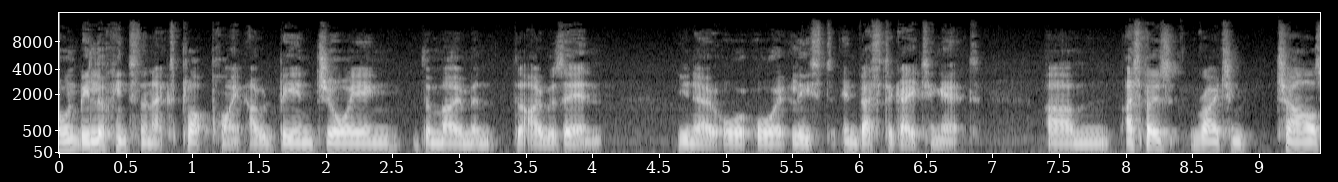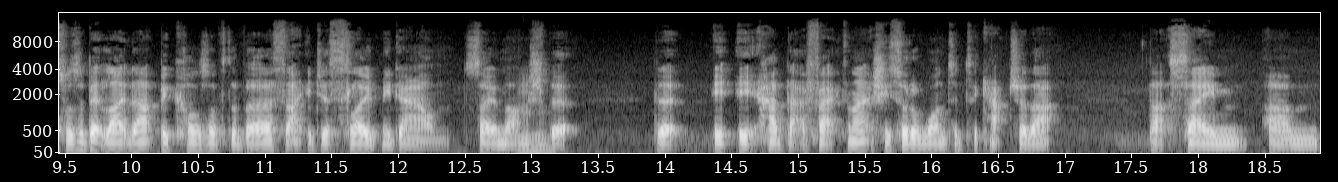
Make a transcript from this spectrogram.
I wouldn't be looking to the next plot point. I would be enjoying the moment that I was in, you know, or, or at least investigating it. Um, I suppose writing Charles was a bit like that because of the verse. I- It just slowed me down so much that that it, it had that effect, and I actually sort of wanted to capture that that same um,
